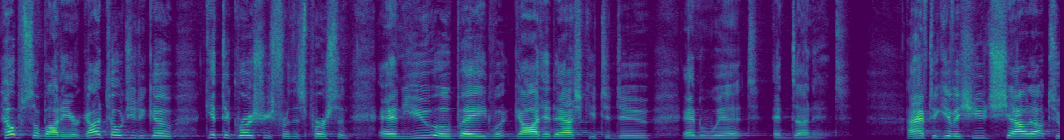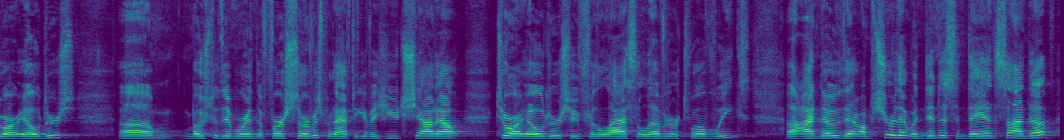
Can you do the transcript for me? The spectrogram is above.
help somebody, or God told you to go get the groceries for this person, and you obeyed what God had asked you to do and went and done it. I have to give a huge shout out to our elders. Um, most of them were in the first service, but I have to give a huge shout out to our elders who, for the last 11 or 12 weeks, uh, I know that I'm sure that when Dennis and Dan signed up,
